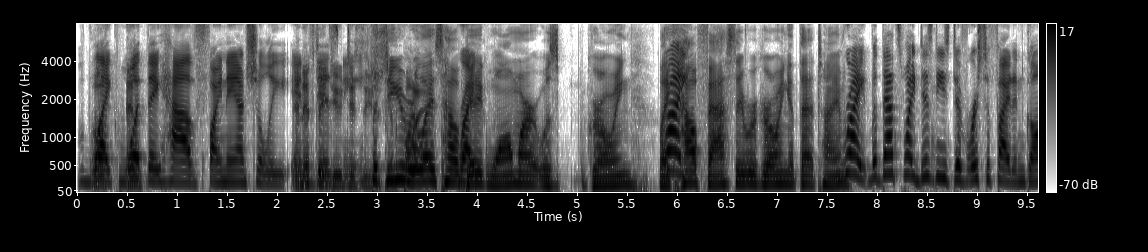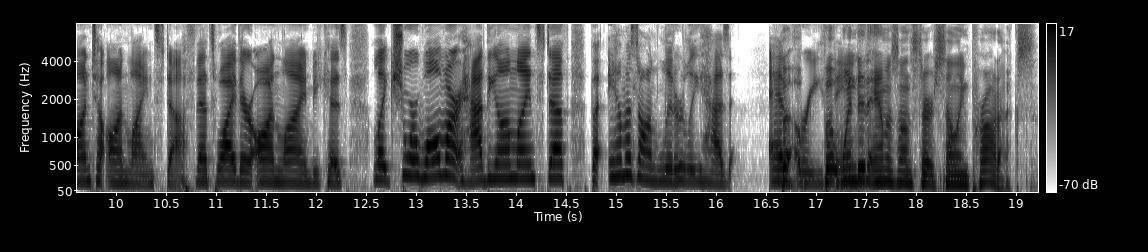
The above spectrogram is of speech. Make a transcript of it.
oh, like and- what they have financially in And if they do, Disney. Disney's But just do gonna you buy it. realize how Right. big Walmart was growing? Like Right. how fast they were growing at that time? Right, but that's why Disney's diversified and gone to online stuff. That's why they're online because, like, sure, Walmart had the online stuff, but Amazon literally has But, everything. Uh, but when did Amazon start selling products?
